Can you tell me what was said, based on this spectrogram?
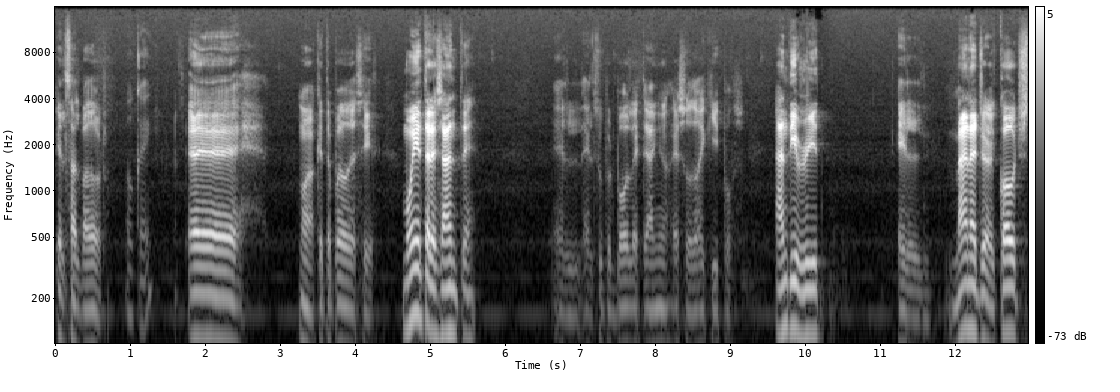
El Salvador. Ok. Eh, bueno, ¿qué te puedo decir? Muy interesante el, el Super Bowl de este año, esos dos equipos. Andy Reid, el manager, el coach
